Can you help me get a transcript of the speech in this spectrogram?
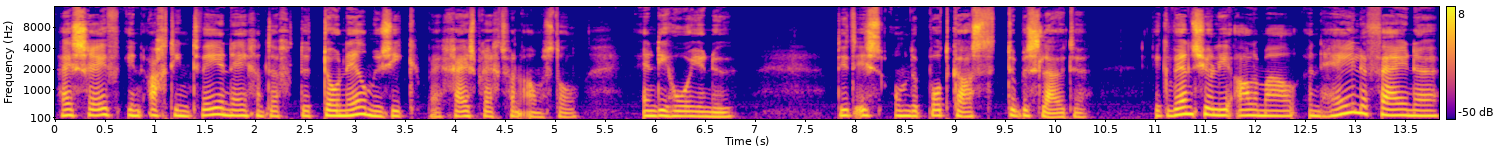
Hij schreef in 1892 de toneelmuziek bij Gijsbrecht van Amstel en die hoor je nu. Dit is om de podcast te besluiten. Ik wens jullie allemaal een hele fijne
